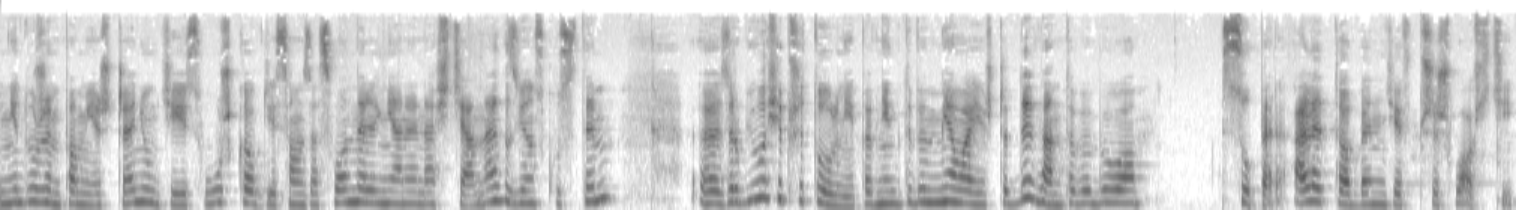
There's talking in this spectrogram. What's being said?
niedużym pomieszczeniu, gdzie jest łóżko, gdzie są zasłony lniane na ścianach. W związku z tym e, zrobiło się przytulnie. Pewnie gdybym miała jeszcze dywan, to by było super, ale to będzie w przyszłości.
